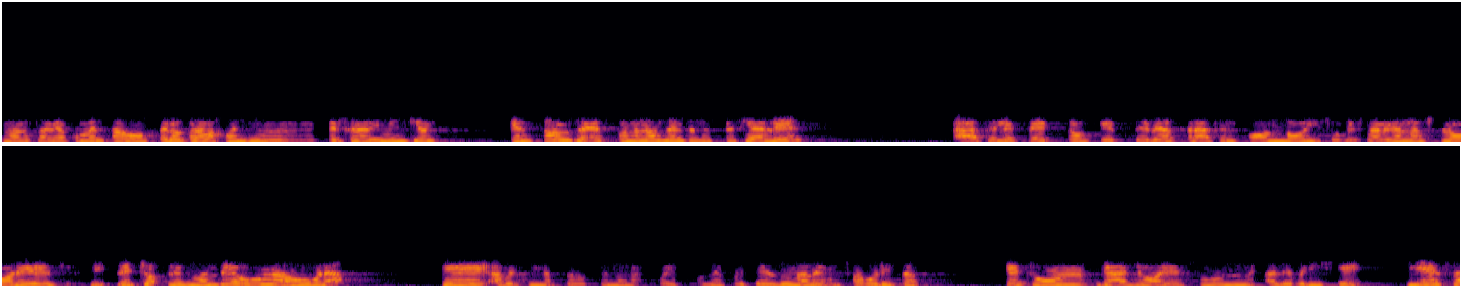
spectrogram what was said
no les había comentado, pero trabajo en tercera dimensión. Entonces, con unos lentes especiales, hace el efecto que se ve atrás el fondo y sobresalgan las flores. Y, de hecho, les mandé una obra que, a ver si la producción no la puede poner, porque es una de mis favoritas, que es un gallo, es un alebrije, y esa,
